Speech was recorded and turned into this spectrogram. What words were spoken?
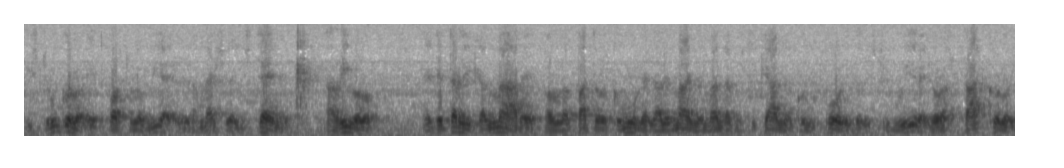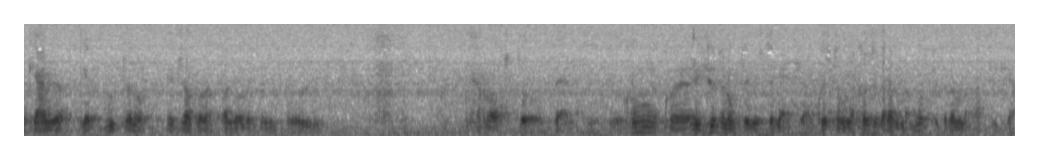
distruggono e portano via la merce dagli stand, arrivano nel tentare di calmare, fanno un patto al comune, l'Alemagna manda questi camion con i polli da distribuire e loro attaccano i camion che buttano e giocano a pallone con i polli. Arrosto, perti. Comunque... Rifiutano tutte queste leggi, questa è una cosa dramma, molto drammatica.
